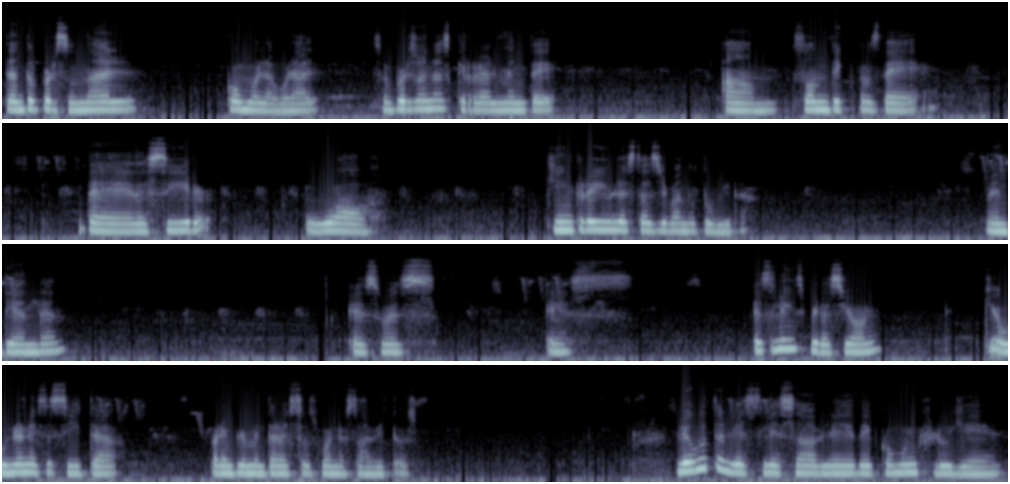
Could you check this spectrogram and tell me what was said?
tanto personal como laboral. Son personas que realmente son dignos de, de decir, wow, qué increíble estás llevando tu vida. ¿Me entienden? Eso es, es, es la inspiración que uno necesita para implementar estos buenos hábitos. Luego tal vez les hable de cómo influye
